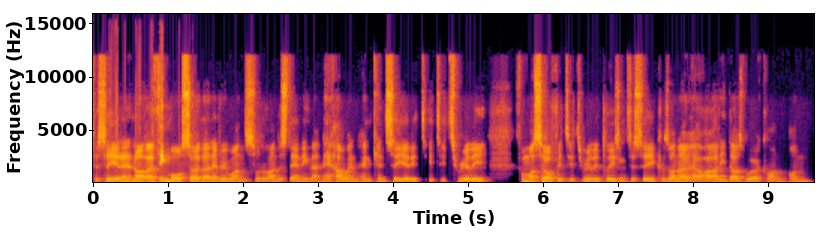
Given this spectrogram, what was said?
to see it. And I think more so that everyone's sort of understanding that now and, and can see it. It's, it's, it's really, for myself, it's, it's really pleasing to see because I know how hard he does work on, on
